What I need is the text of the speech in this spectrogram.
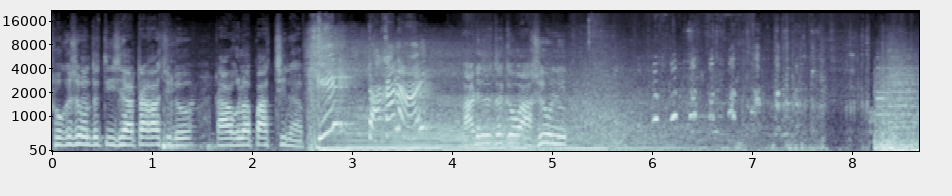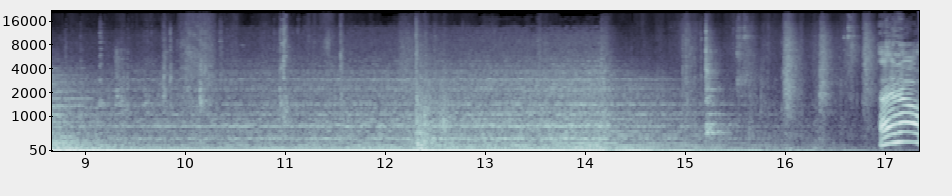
শোকেশের মধ্যে তিরিশ হাজার টাকা ছিল টাকাগুলো পাচ্ছি না। কি? টাকা নাই? বাড়িতে তো কেউ আসেও নি। এই নাও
